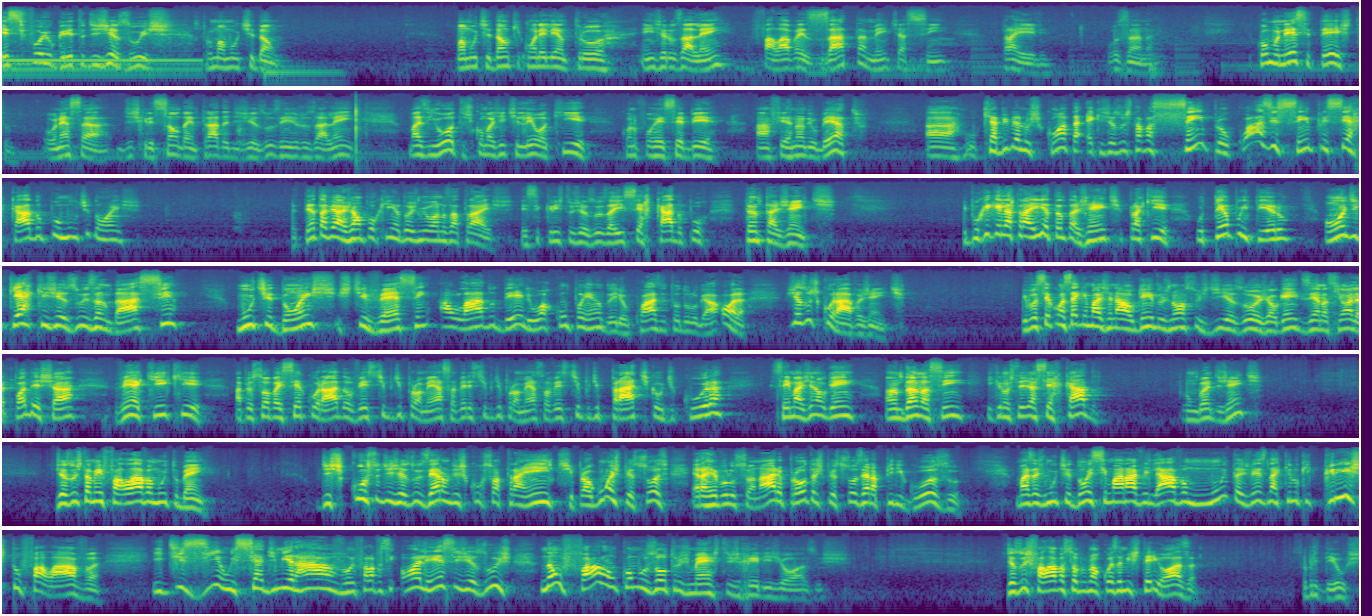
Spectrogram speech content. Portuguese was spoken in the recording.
Esse foi o grito de Jesus para uma multidão. Uma multidão que, quando ele entrou em Jerusalém, falava exatamente assim para ele: Hosana. Como nesse texto, ou nessa descrição da entrada de Jesus em Jerusalém, mas em outros, como a gente leu aqui, quando for receber a Fernando e o Beto, ah, o que a Bíblia nos conta é que Jesus estava sempre, ou quase sempre, cercado por multidões. Tenta viajar um pouquinho, dois mil anos atrás, esse Cristo Jesus aí cercado por tanta gente. E por que, que ele atraía tanta gente? Para que o tempo inteiro, onde quer que Jesus andasse, multidões estivessem ao lado dele, ou acompanhando ele, ou quase todo lugar. Olha, Jesus curava gente. E você consegue imaginar alguém dos nossos dias hoje, alguém dizendo assim: olha, pode deixar, vem aqui que a pessoa vai ser curada, ou ver esse tipo de promessa, ver esse tipo de promessa, ou ver esse tipo de prática ou de cura. Você imagina alguém andando assim e que não esteja cercado por um bando de gente? Jesus também falava muito bem. O discurso de Jesus era um discurso atraente. Para algumas pessoas era revolucionário, para outras pessoas era perigoso mas as multidões se maravilhavam muitas vezes naquilo que Cristo falava. E diziam e se admiravam e falavam assim: olha, esse Jesus não falam como os outros mestres religiosos. Jesus falava sobre uma coisa misteriosa, sobre Deus.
